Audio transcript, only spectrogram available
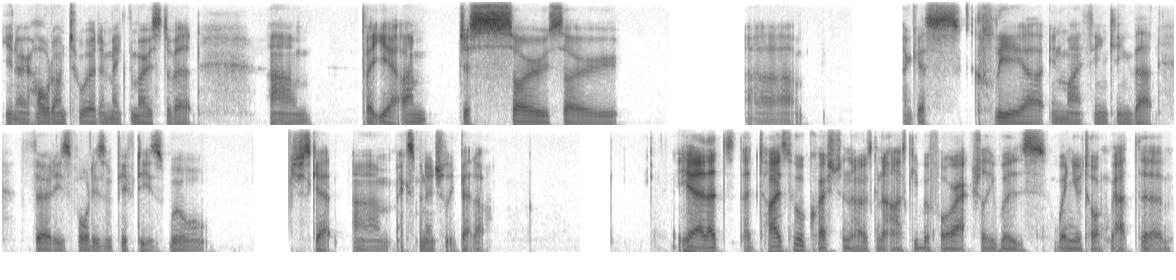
you know hold on to it and make the most of it um, but yeah i'm just so so uh, i guess clear in my thinking that 30s 40s and 50s will just get um, exponentially better Yeah, that's that ties to a question that I was going to ask you before. Actually, was when you were talking about the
